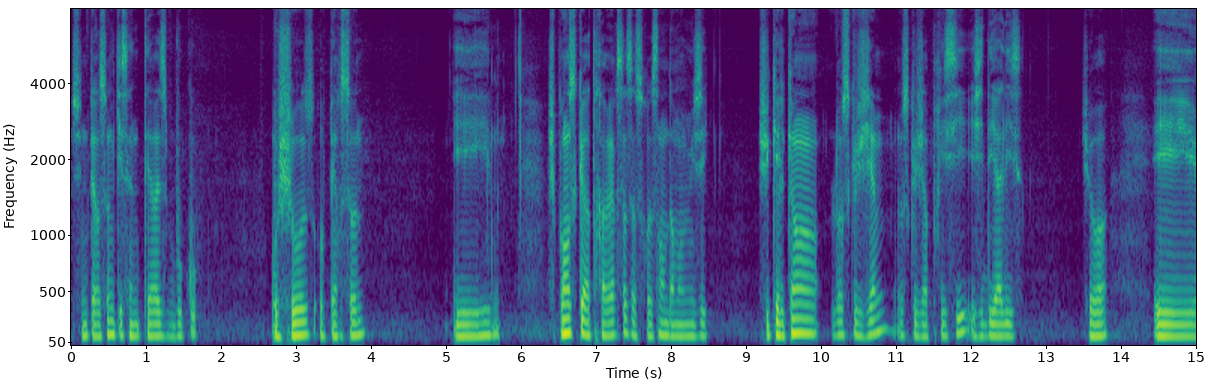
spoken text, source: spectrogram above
C'est une personne qui s'intéresse beaucoup aux choses, aux personnes. Et je pense qu'à travers ça, ça se ressent dans ma musique. Je suis quelqu'un, lorsque j'aime, lorsque j'apprécie, j'idéalise. Tu vois? Et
